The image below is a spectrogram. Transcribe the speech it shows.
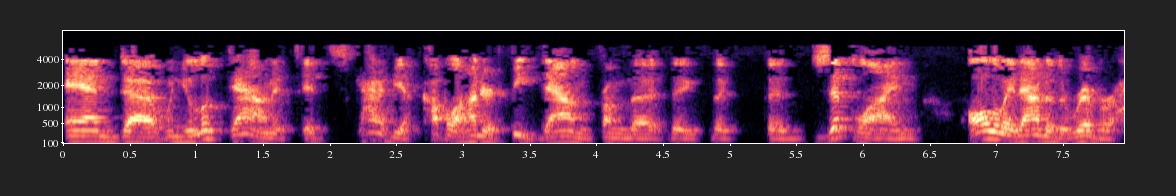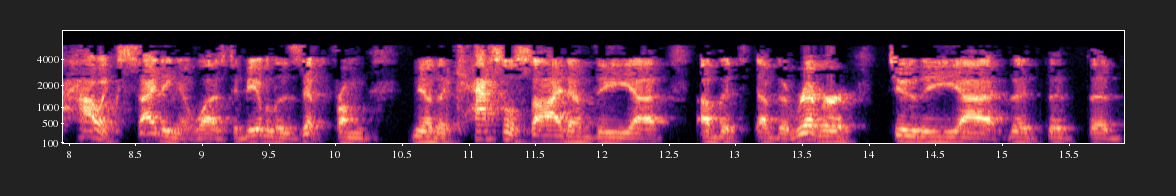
and uh, when you look down, it, it's got to be a couple of hundred feet down from the the the, the zip line all the way down to the river. How exciting it was to be able to zip from you know the castle side of the uh, of the of the river to the uh, the, the the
